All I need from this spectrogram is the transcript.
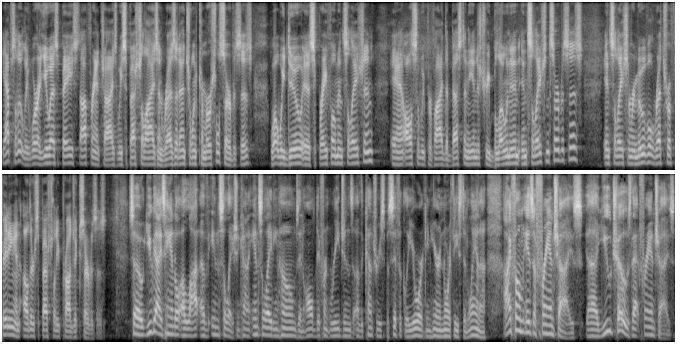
Yeah, absolutely. We're a U.S. based uh, franchise. We specialize in residential and commercial services. What we do is spray foam insulation, and also we provide the best in the industry blown in insulation services, insulation removal, retrofitting, and other specialty project services. So, you guys handle a lot of insulation, kind of insulating homes in all different regions of the country. Specifically, you're working here in Northeast Atlanta. iFoam is a franchise. Uh, you chose that franchise.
